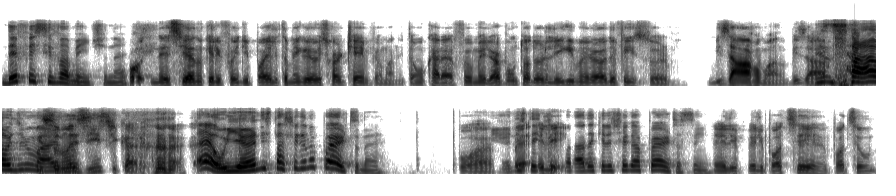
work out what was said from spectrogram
Defensivamente, né? Pô, nesse ano que ele foi de pó, ele também ganhou o Score Champion, mano. Então o cara foi o melhor pontuador da liga e o melhor defensor. Bizarro, mano. Bizarro. Bizarro demais. Isso não mano. existe, cara. é, o Yannis tá chegando perto, né? Porra. O Yannis tem ele, temporada que ele chega perto, assim. Ele, ele pode ser, pode ser um,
